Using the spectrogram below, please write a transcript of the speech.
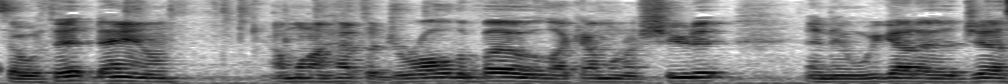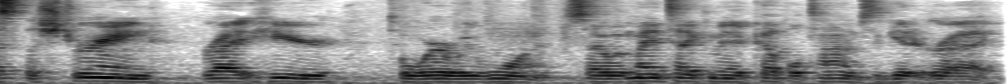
So with it down, I'm gonna have to draw the bow like I'm gonna shoot it, and then we gotta adjust the string right here to where we want it. So it may take me a couple times to get it right.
